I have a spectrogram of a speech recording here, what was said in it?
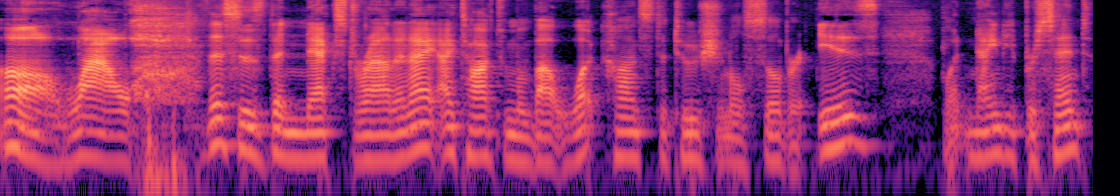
Oh, wow. This is the next round. And I, I talked to him about what constitutional silver is, what 90%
